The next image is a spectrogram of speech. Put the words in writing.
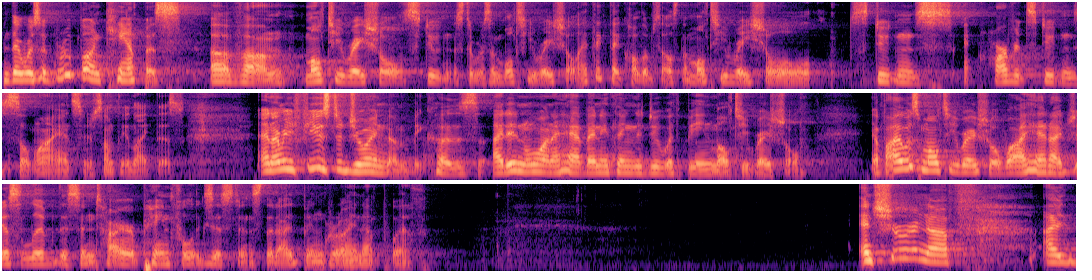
there was a group on campus of um, multiracial students. There was a multiracial, I think they called themselves the Multiracial Students, Harvard Students Alliance or something like this. And I refused to join them because I didn't want to have anything to do with being multiracial. If I was multiracial, why had I just lived this entire painful existence that I'd been growing up with? And sure enough, I,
